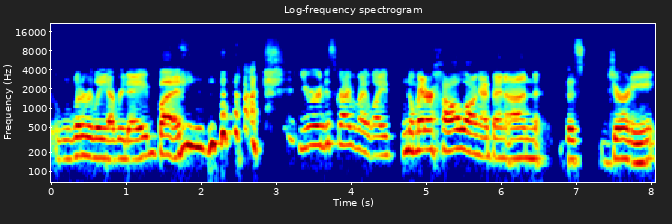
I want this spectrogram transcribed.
literally every day, but you're describing my life. No matter how long I've been on this journey,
